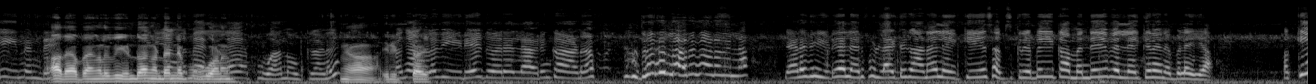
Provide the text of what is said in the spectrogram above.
ചെയ്യുന്നുണ്ട്. അതെ അപ്പൊ ഞങ്ങൾ വീണ്ടും അങ്ങോട്ട് തന്നെ പോവാണ്. ആ ഇരുട്ടായി. വീഡിയോ ഇതുവരെ എല്ലാവരും കാണുക ഇതുവരെ എല്ലാവരും കാണുന്നില്ല. ഞങ്ങളെ വീഡിയോ എല്ലാവരും ഫുൾ ആയിട്ട് കാണുക ലൈക്ക് ചെയ്യുക സബ്സ്ക്രൈബ് ചെയ്യുക കമന്റ് ചെയ്യുക ബെല്ലൈക്കൻ എനേബിൾ ചെയ്യുക. ഓക്കെ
